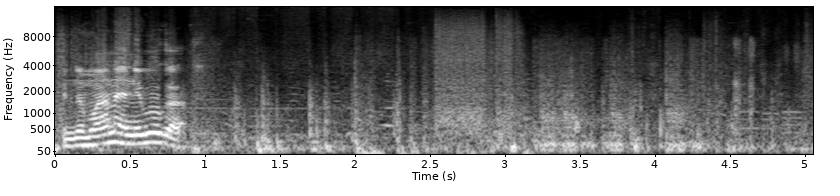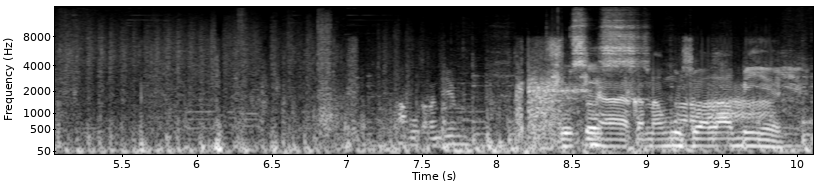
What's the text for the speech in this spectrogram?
Pintu mana ini buka? Aku kan Jim. Khusus. Ya, kena musuh alaminya. Aduh.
